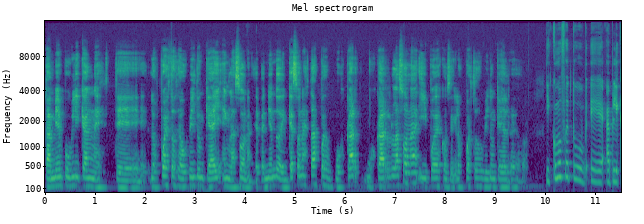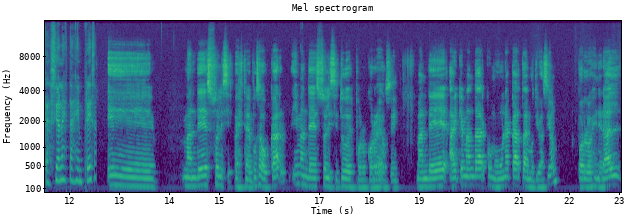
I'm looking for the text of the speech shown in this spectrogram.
también publican este, los puestos de Ausbildung que hay en la zona. Dependiendo de en qué zona estás, puedes buscar, buscar la zona y puedes conseguir los puestos de Ausbildung que hay alrededor. ¿Y cómo fue tu eh, aplicación a estas empresas? Eh, mandé este, me puse a buscar y mandé solicitudes por correo, sí. Mandé, hay que mandar como una carta de motivación. Por lo general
